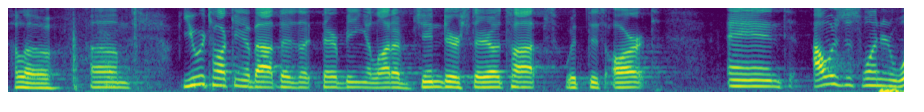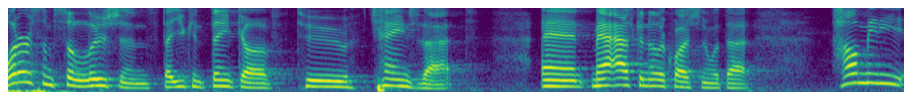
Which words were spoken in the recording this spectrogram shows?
Hello. Um, you were talking about a, there being a lot of gender stereotypes with this art. And I was just wondering, what are some solutions that you can think of to change that? And may I ask another question with that? How many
